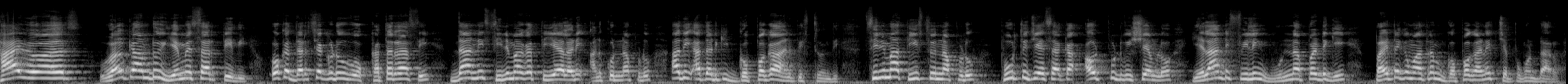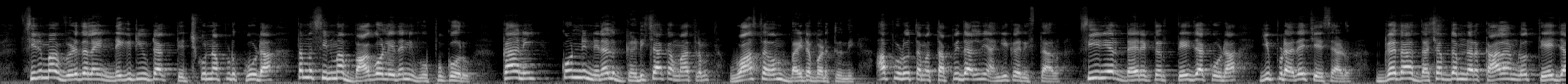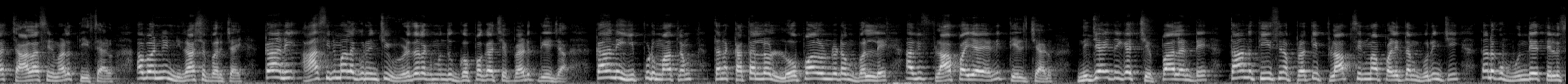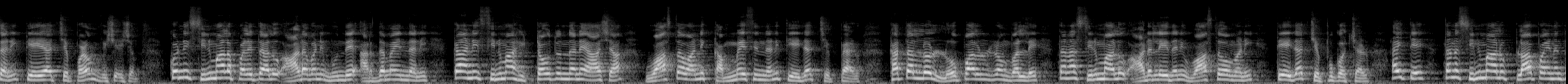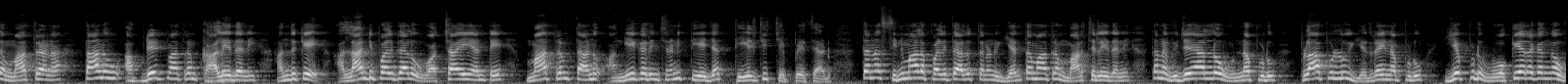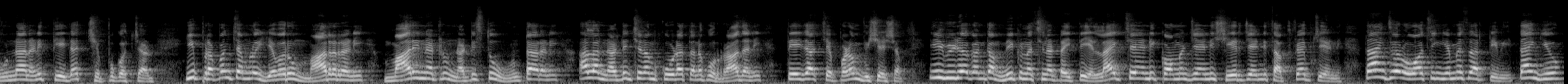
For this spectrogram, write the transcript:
Hi viewers welcome to MSR TV ఒక దర్శకుడు ఓ కథ రాసి దాన్ని సినిమాగా తీయాలని అనుకున్నప్పుడు అది అతడికి గొప్పగా అనిపిస్తుంది. సినిమా తీస్తున్నప్పుడు పూర్తి చేశాక అవుట్పుట్ విషయంలో ఎలాంటి ఫీలింగ్ ఉన్నప్పటికీ బయటకు మాత్రం గొప్పగానే చెప్పుకుంటారు. సినిమా విడుదలై నెగిటివ్ టాక్ తెచ్చుకున్నప్పుడు కూడా తమ సినిమా బాగోలేదని ఒప్పుకోరు. కానీ కొన్ని నెలలు గడిచాక మాత్రం వాస్తవం బయటపడుతుంది. అప్పుడు తమ తప్పిదాల్ని అంగీకరిస్తారు. సీనియర్ డైరెక్టర్ తేజ కూడా ఇప్పుడు అదే చేశాడు. గత దశాబ్దంన్నర కాలంలో తేజ చాలా సినిమాలు తీశాడు. అవన్నీ నిరాశపరిచాయి. కానీ ఆ సినిమాల గురించి విడుదలకు ముందు గొప్పగా చెప్పాడు తేజ. కానీ ఇప్పుడు మాత్రం తన కథల్లో లోపాలు ఉండడం వల్లే అవి ఫ్లాప్ అయ్యాయని తేల్చాడు. నిజాయితీగా చెప్పాలంటే తాను తీసిన ప్రతి ఫ్లాప్ సినిమా ఫలితం గురించి తనకు ముందే తెలుసని తేజ చెప్పడం విశేషం. కొన్ని సినిమాల ఫలితాలు ఆడవని ముందే అర్థమైందని కానీ సినిమా హిట్ అవుతుందనే ఆశ వాస్తవాన్ని కమ్మేసిందని తేజ చెప్పాడు. కథల్లో లోపాలు ఉండడం వల్లే తన సినిమాలు ఆడలేదని వాస్తవమని తేజ చెప్పుకొచ్చాడు. అయితే తన సినిమాలు ఫ్లాప్ అయినంత మాత్రాన తాను అప్డేట్ మాత్రం కాలేదని అందుకే అలాంటి ఫలితాలు వచ్చాయి అంటే మాత్రం తాను అంగీకరించనని తేజ తేల్చి చెప్పేశాడు. తన సినిమాల ఫలితాలు తనను ఎంత మాత్రం మార్చలేదని తన విజయాల్లో ఉన్నప్పుడు ఫ్లాపులు ఎదురైనప్పుడు ఎప్పుడు ఒకే రకంగా ఉన్నానని తేజ చెప్పుకొచ్చాడు. ఈ ప్రపంచంలో ఎవరు మారరని మారినట్లు నటిస్తూ ఉంటారని అలా నటించడం కూడా తనకు రాదని తేజ చెప్పడం విశేషం. ఈ వీడియో కనుక మీకు నచ్చినట్టయితే లైక్ చేయండి కామెంట్ చేయండి షేర్ చేయండి సబ్స్క్రైబ్ చేయండి. Thanks for watching MSR TV thank you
